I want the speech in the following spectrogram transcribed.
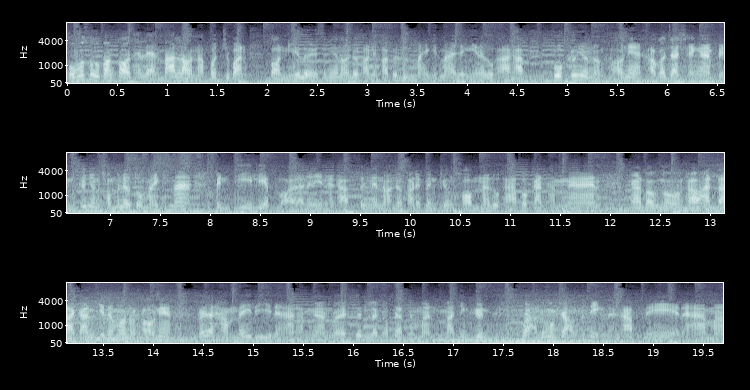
คมวัสุบางกอกไทยแลนด์บ้านเราณปัจจุบันตอนนี้เลยซึ่งแน่นอนด้วยเขาเนี่เขาเป็นรุ่นใหม่ขึ้นมาอย่างนี้นะลูกค้าครับพวกเครื่องยนต์ของเขาเนี่ยเขาก็จะใช้งานเป็นเครื่องยนต์คอมเร็วตัวใหม่ขึ้นมาเป็นที่เรียบร้อยแล้วนั่นเองนะครับซึ่งแน่นอนด้วยเขาได้เป็นเครื่องคอมนะลูกค้าพวกการทำงานการตอบสนองของเขาอัตราการกินน้ำมันของเขาเนี่ยก็จะทำได้ดีนะฮะทำงานไวขึ้นแล้วก็ประหยัดน้ำมันมากยิ่งขึ้นกว่ารุ่นเก่านั่นเองนะครับนี่นะฮะมา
